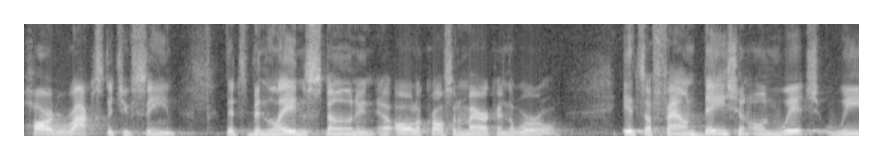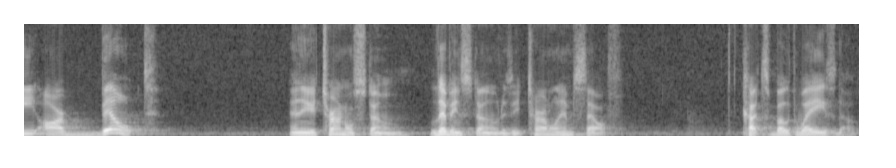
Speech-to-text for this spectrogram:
hard rocks that you've seen that's been laid in stone in, all across in America and the world. It's a foundation on which we are built. And the eternal stone, living stone, is eternal himself. Cuts both ways, though.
